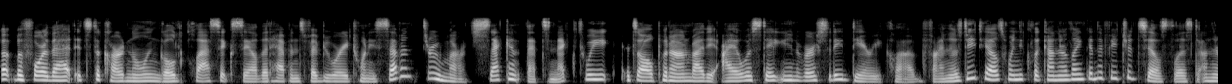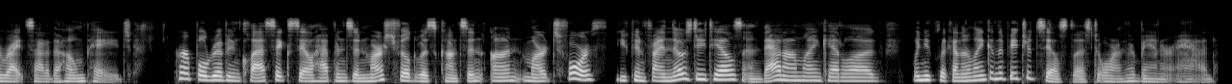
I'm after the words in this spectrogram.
But before that, it's the Cardinal and Gold Classic sale that happens February 27th through March 2nd. That's next week. It's all put on by the Iowa State University Dairy Club. Find those details when you click on their link in the featured sales list on the right side of the homepage. Purple Ribbon Classic sale happens in Marshfield, Wisconsin on March 4th. You can find those details and that online catalog when you click on their link in the featured sales list or on their banner ad.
